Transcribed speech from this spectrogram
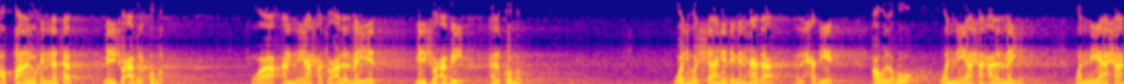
الطعن في النسب من شعب الكفر والنياحة على الميت من شعب الكفر. وجه الشاهد من هذا الحديث قوله والنياحة على الميت. والنياحة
